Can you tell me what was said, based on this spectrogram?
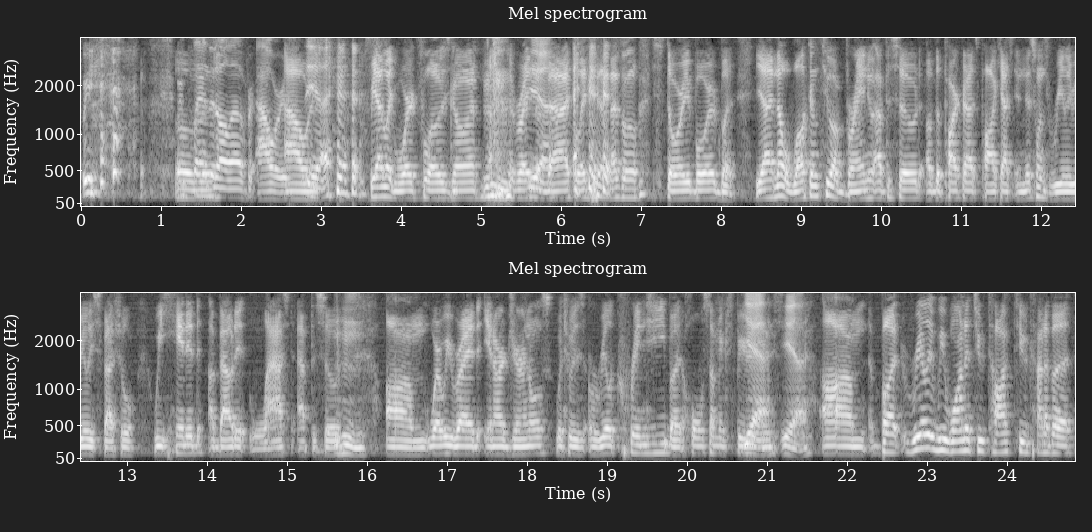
we we Oh, planned man. it all out for hours. Hours. Yeah. We had like workflows going right in the back, like that's a little storyboard. But yeah, no, welcome to a brand new episode of the Park Rats podcast, and this one's really, really special. We hinted about it last episode, Mm-hmm. um, where we read in our journals, which was a real cringy but wholesome yeah, experience. yeah. Um, but really, we wanted to talk to kind of a,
